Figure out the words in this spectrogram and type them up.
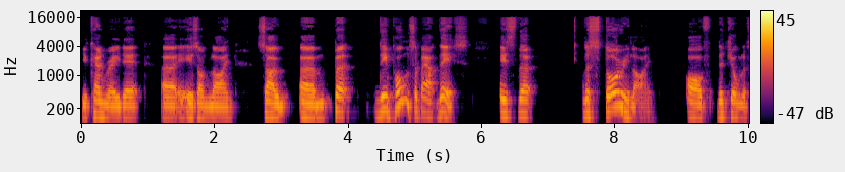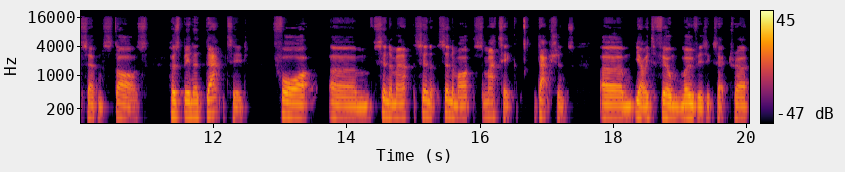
You can read it. Uh, it is online. So, um, but the importance about this is that the storyline of the Jewel of Seven Stars has been adapted for um, cinema, cin- cinematic adaptations, um, you know, into film, movies, etc.,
